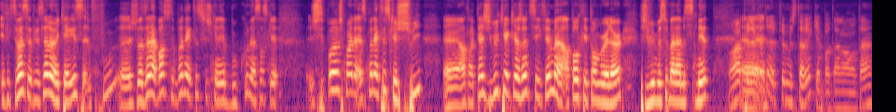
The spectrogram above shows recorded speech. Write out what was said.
effectivement, cette actrice-là a un charisme fou. Euh, je dois dire, à la base, c'est pas une actrice que je connais beaucoup, dans le sens que je sais pas, je pas une- c'est pas une actrice que je suis euh, en tant que telle. J'ai vu quelques-uns de ses films, entre autres les Tomb Raider. J'ai vu Monsieur Madame Smith, Ouais, puis elle a fait un film historique il n'y a pas tant longtemps.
